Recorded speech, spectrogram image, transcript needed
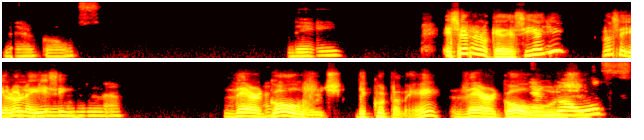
There goes. They. ¿Eso era lo que decía allí? No sé, yo lo leí sin their goals. Discúlpame, ¿eh? Their Their goals. goals.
